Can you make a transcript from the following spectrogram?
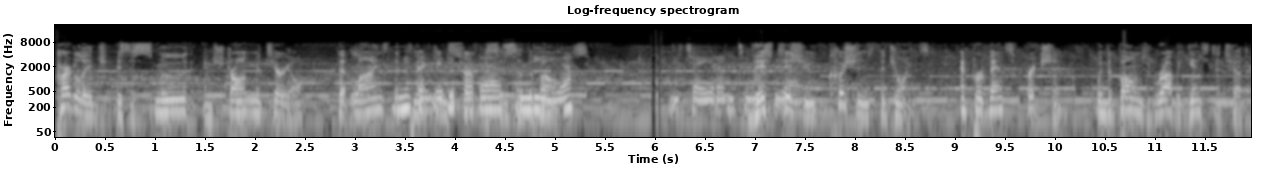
Cartilage is a smooth and strong material that lines the connecting surfaces of the bones. This tissue cushions the joints and prevents friction when the bones rub against each other.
